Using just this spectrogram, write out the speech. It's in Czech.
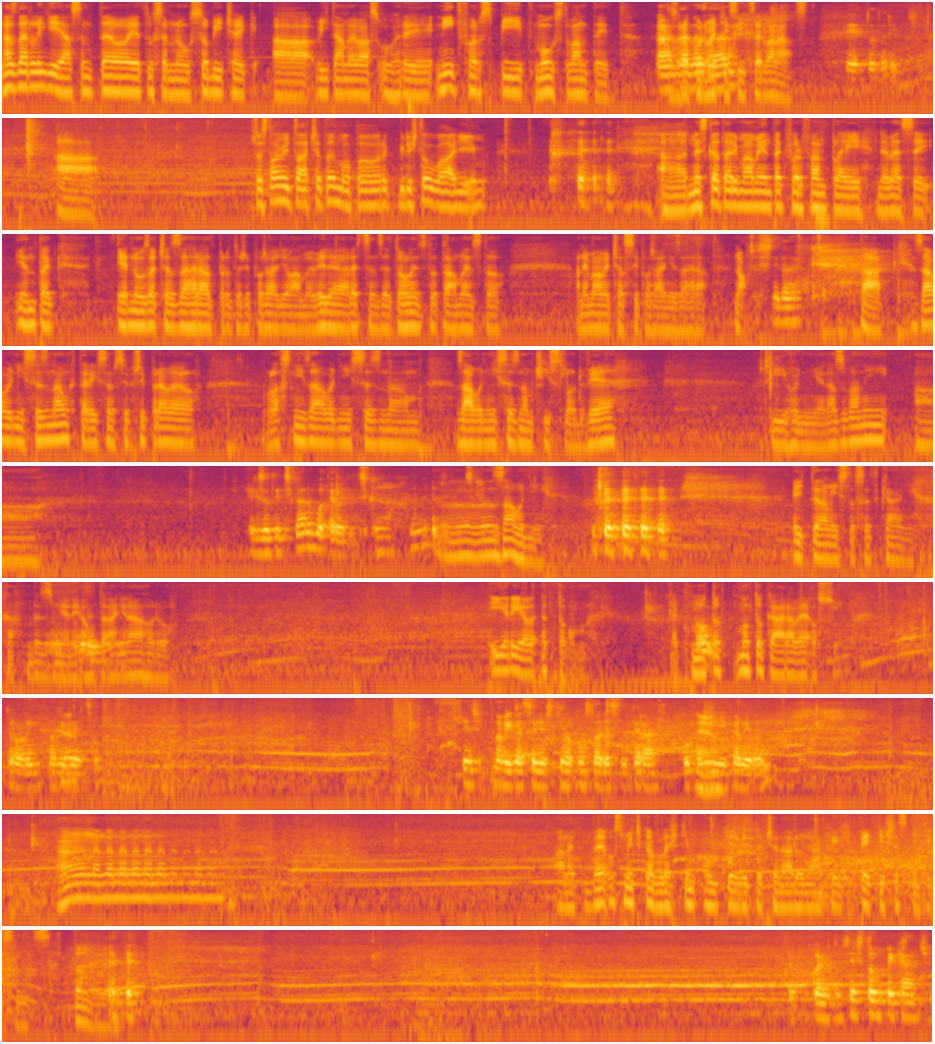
Nazdar lidi, já jsem Teo, je tu se mnou Sobíček a vítáme vás u hry Need for Speed Most Wanted z roku nazdar. 2012. Je to tady. A Přestaň mi táčet ten motor, když to uvádím. A dneska tady máme jen tak for fun play, jdeme si jen tak jednou za čas zahrát, protože pořád děláme videa, recenze, tohle to, tamhle to a nemáme čas si pořádně zahrát. No, Přesně tak. tak, závodní seznam, který jsem si připravil, vlastní závodní seznam, závodní seznam číslo dvě, příhodně nazvaný a Exotická nebo erotická? Hm, erotická. závodní. Jeďte na místo setkání, bez změny auta ani náhodou. Ariel Atom. Tak moto, motokára V8. Trolling navigace. Navigace mě stihla poslat desetkrát, pokud Jo. nikam jeden. A na na na na na na na na na na. A ne, V8 v lehkém autě je vytočená do nějakých 5-6 tisíc. To mi kde jsi v tom pekáči.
